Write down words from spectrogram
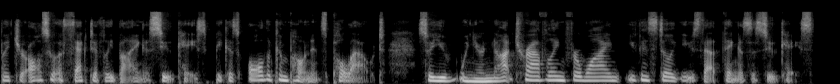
but you're also effectively buying a suitcase because all the components pull out so you when you're not traveling for wine you can still use that thing as a suitcase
